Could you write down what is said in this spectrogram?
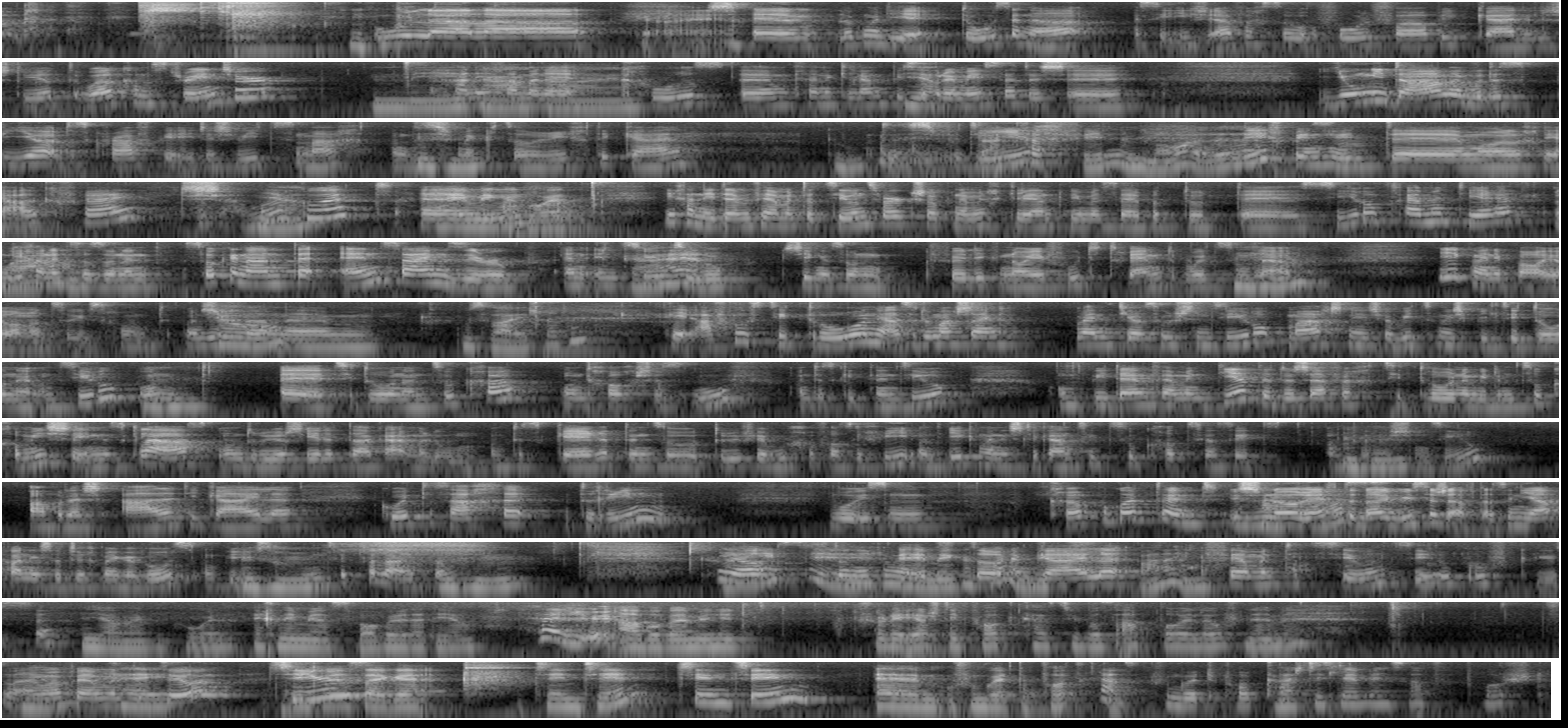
Ulala! Geil. Ähm, schau mal die Dose an. Sie ist einfach so vollfarbig geil illustriert. Welcome Stranger. Mega habe ich an einem geil. Kurs ähm, kennengelernt bei Ja. Sobre Mesa. Das ist eine junge Dame, die das Bier, das Craft Beer in der Schweiz macht. Und Mhm. es schmeckt so richtig geil. Uh, Das ist für dich. Danke vielmals. Und ich bin heute äh, mal ein bisschen alkfrei. Das ist auch mal Ja. gut. Hey, Ähm, mega gut. Ich habe in diesem Fermentationsworkshop nämlich gelernt, wie man selber tut, äh, Sirup fermentieren Und ich Wow. habe jetzt so einen sogenannten Enzyme Syrup. Ein Enzymsirup. Das ist so ein völlig neuer Food-Trend, der jetzt, mhm. glaube irgendwann in ein paar Jahren noch zu uns kommt. Und ich Schon? habe ähm, Aus du? hey, einfach aus Zitrone. Also du machst eigentlich, wenn du ja sonst einen Sirup machst, nimmst du ja wie zum Beispiel Zitrone und Sirup und äh, Zitrone und Zucker und kochst es auf und es gibt einen Sirup. Und bei dem Fermentierten tust du einfach Zitrone mit dem Zucker mischen in ein Glas und rührst jeden Tag einmal um. Und das gärt dann so drei, vier Wochen vor sich hin und irgendwann ist der ganze Zucker zersetzt und du hast einen Sirup. Aber da ist all die geilen, guten Sachen drin, die unserem Körper gut tun. Ist Ah, noch recht eine neue Wissenschaft. Also in Japan ist es natürlich mega groß und bei uns kommt es jetzt so langsam. Ja, Crazy. jetzt habe ich mir Hey, jetzt so cool, einen geilen spannend. Fermentationssirup aufgegießen. Ja, mega cool. Ich nehme mir als Vorbild an dir. Hey, Aber wenn wir heute schon den ersten Podcast über das Aperol aufnehmen, zweimal Ja. Fermentation. ich würde Cheers. sagen, Chin Chin. Chin Chin. Ähm, auf einen guten Podcast. Auf einen guten Was Podcast. ist dein Lieblingsapfelprost?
